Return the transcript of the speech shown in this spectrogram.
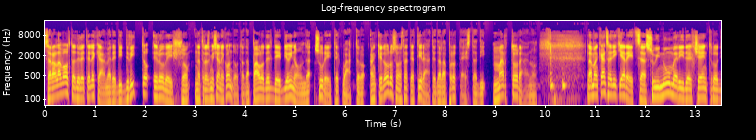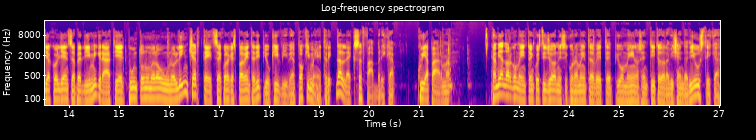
sarà la volta delle telecamere di Dritto e Rovescio, una trasmissione condotta da Paolo Del Debbio in onda su Rete 4. Anche loro sono state attirate dalla protesta di Martorano. La mancanza di chiarezza sui numeri del centro di accoglienza per gli immigrati è il punto numero uno. L'incertezza è quella che spaventa di più chi vive a pochi metri dall'ex fabbrica. Qui a Parma. Cambiando argomento, in questi giorni sicuramente avete più o meno sentito della vicenda di Ustica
